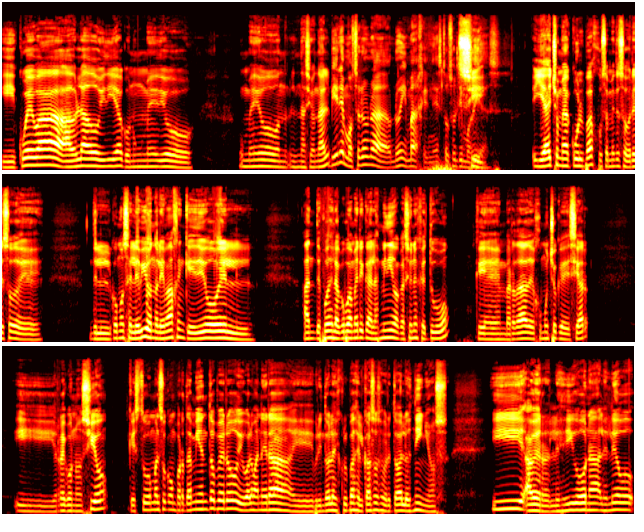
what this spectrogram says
Y Cueva ha hablado hoy día con un medio un medio nacional. Viene a mostrar una nueva imagen en estos últimos Sí. días. Y ha hecho mea culpa justamente sobre eso de del cómo se le vio en la imagen que dio él después de la Copa América en las mini vacaciones que tuvo, que en verdad dejó mucho que desear y reconoció que estuvo mal su comportamiento, pero de igual manera eh, brindó las disculpas del caso sobre todo a los niños. Y a ver, les digo una, les leo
